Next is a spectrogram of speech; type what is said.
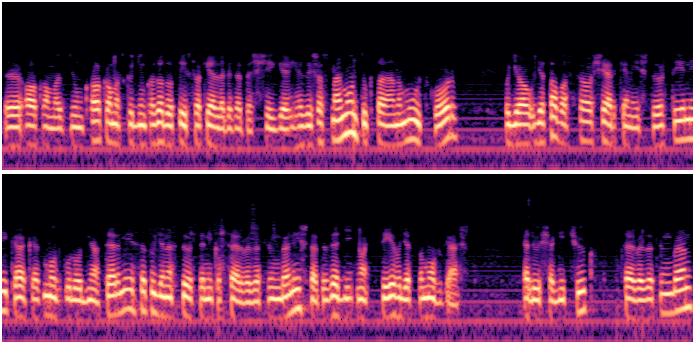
uh, alkalmazzunk, alkalmazkodjunk az adott évszak jellegezetességeihez. És azt már mondtuk talán a múltkor, hogy a, ugye tavasszal serkenés történik, elkezd mozgolódni a természet, ugyanezt történik a szervezetünkben is, tehát ez egyik nagy cél, hogy ezt a mozgást elősegítsük a szervezetünkben.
